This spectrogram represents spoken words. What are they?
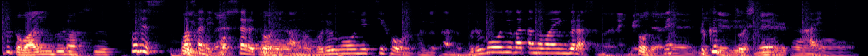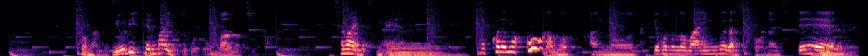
ちょっとワイングラス。そうです。まさにおっしゃる通り、うんあの、ブルゴーニュ地方の、あのブルゴーニュ型のワイングラスのようなイメージですね。ね。ぷくっとしてる。似はい。そうなんです。うんより狭いってこと？間口が。狭いですね。で、これも効果も、あの、先ほどのワイングラスと同じで、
